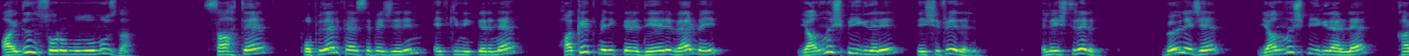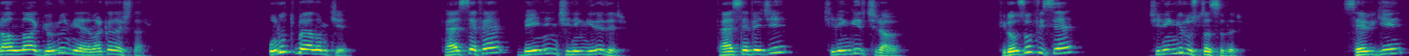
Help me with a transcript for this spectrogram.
aydın sorumluluğumuzla sahte popüler felsefecilerin etkinliklerine hak etmedikleri değeri vermeyip yanlış bilgileri deşifre edelim, eleştirelim. Böylece yanlış bilgilerle karanlığa gömülmeyelim arkadaşlar. Unutmayalım ki felsefe beynin çilingiridir. Felsefeci çilingir çırağı. Filozof ise çilingir ustasıdır. Sevgi,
